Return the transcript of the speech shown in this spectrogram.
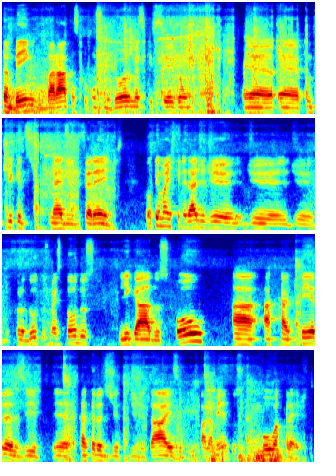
também baratas para o consumidor, mas que sejam é, com tickets médios diferentes. Então, tem uma infinidade de, de, de produtos, mas todos ligados ou a, a carteiras, e, é, carteiras digitais e, e pagamentos ou a crédito.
